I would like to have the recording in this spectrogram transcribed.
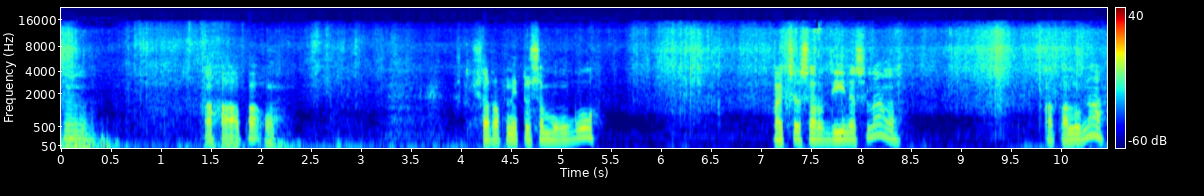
Hmm. Kahaba oh. Sarap nito sa munggo. Kahit sa sardinas lang. Katalo na.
